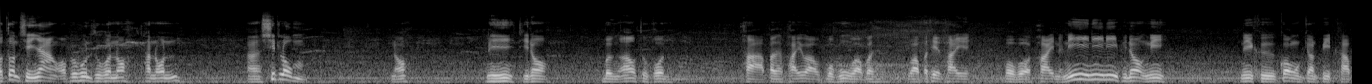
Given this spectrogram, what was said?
อต้นสีย่างออกไปพุ่นทุกคนเนาะถนนชิดลมเนาะนี่ที่น้องเบิ่งเอาทุกคนถ้าประเทศไทยว่าบ่ฮู้ว่าว่าประเทศไทยบ่ปลอดภัยน่ะนี่นี่นี่พี่น้องนี่นี่คือกล้องวงจรปิดครับ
